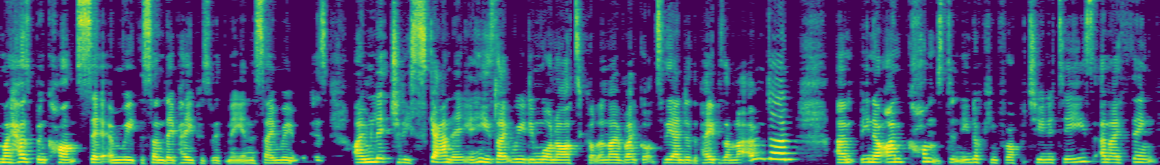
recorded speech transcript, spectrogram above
my husband can't sit and read the Sunday papers with me in the same room because I'm literally scanning and he's like reading one article and I've like got to the end of the papers. I'm like, I'm done. Um, but, you know, I'm constantly looking for opportunities, and I think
